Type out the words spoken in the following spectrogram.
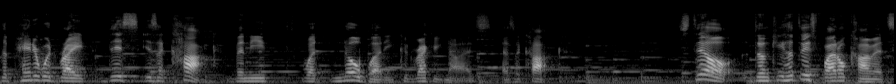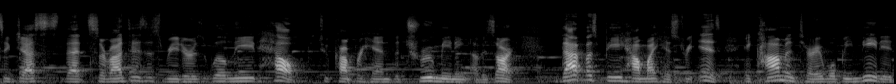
the painter would write, this is a cock, beneath what nobody could recognize as a cock. Still, Don Quixote's final comment suggests that Cervantes' readers will need help to comprehend the true meaning of his art. That must be how my history is. A commentary will be needed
